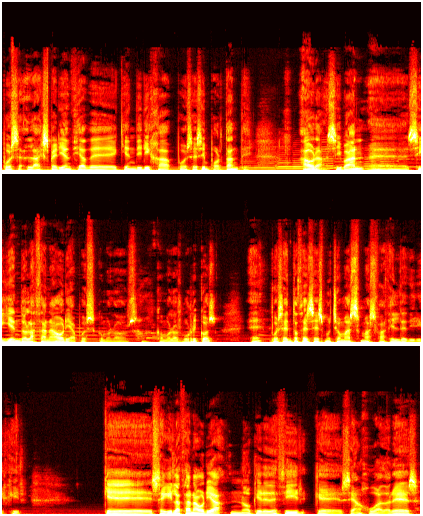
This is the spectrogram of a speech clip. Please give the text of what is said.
pues la experiencia de quien dirija pues es importante. Ahora, si van eh, siguiendo la zanahoria, pues como los, como los burricos, ¿eh? pues entonces es mucho más, más fácil de dirigir que seguir la zanahoria no quiere decir que sean jugadores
